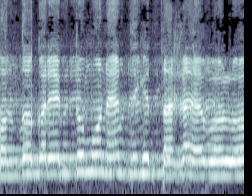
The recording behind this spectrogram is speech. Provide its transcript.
বন্ধ করে একটু মনের দিকে তাকায় বলো।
